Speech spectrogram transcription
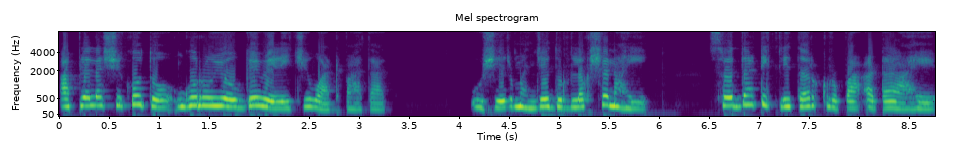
आपल्याला शिकवतो गुरु योग्य वेळेची वाट पाहतात. उशीर म्हणजे दुर्लक्ष नाही. श्रद्धा टिकली तर कृपा अटळ आहे.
